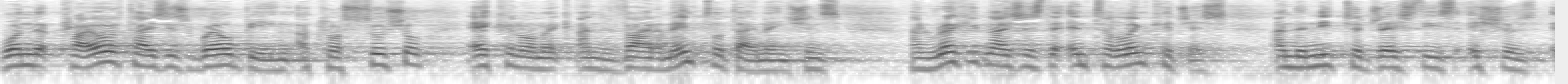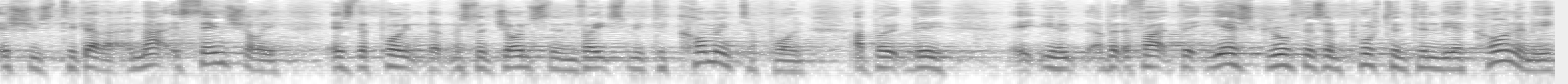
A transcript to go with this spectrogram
one that prioritises well-being across social, economic and environmental dimensions and recognises the interlinkages and the need to address these issues, issues together. And that essentially is the point that Mr Johnson invites me to comment upon about the Eh, you know, about the fact that, yes, growth is important in the economy,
